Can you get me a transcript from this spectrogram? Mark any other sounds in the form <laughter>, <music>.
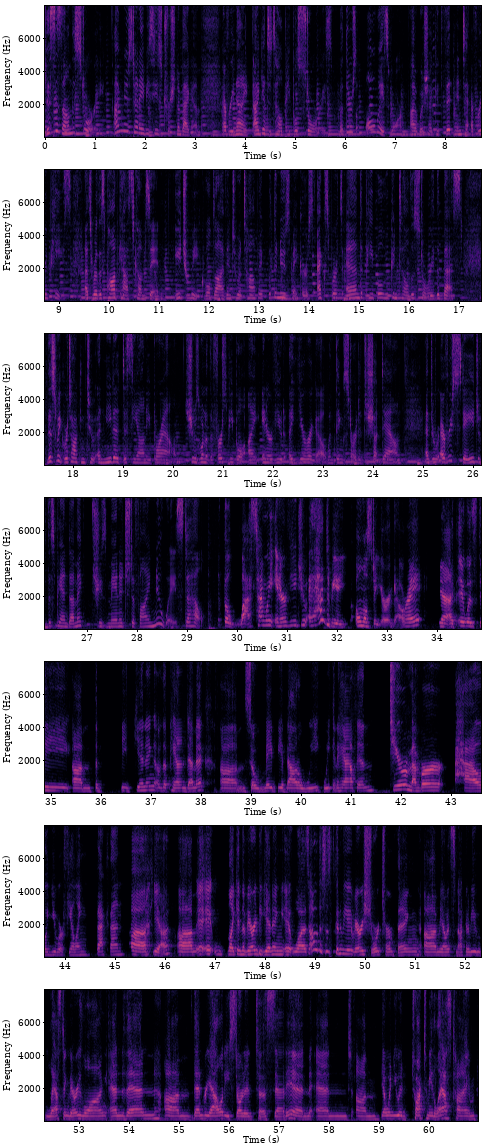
This is On the Story. I'm News 10 ABC's Trishna Begam. Every night, I get to tell people stories, but there's always more I wish I could fit into every piece. That's where this podcast comes in. Each week, we'll dive into a topic with the newsmakers, experts, and the people who can tell the story the best. This week, we're talking to Anita DeCianno Brown. She was one of the first people I interviewed a year ago when things started to shut down. And through every stage of this pandemic, she's managed to find new ways to help the last time we interviewed you, it had to be a, almost a year ago, right? Yeah, it was the um, the beginning of the pandemic. Um, so maybe about a week, week and a half in. Do you remember how you were feeling back then? Uh, yeah. Um, it, it, like in the very beginning, it was, oh, this is going to be a very short term thing. Um, you know, it's not going to be lasting very long. And then, um, then reality started to set in. And, um, you know, when you had talked to me last time,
